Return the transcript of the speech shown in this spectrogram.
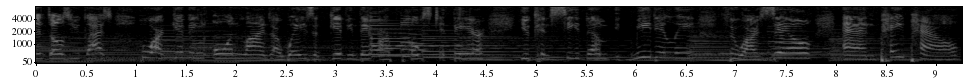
then those of you guys who are giving online, our ways of giving, they are posted there. You can see them immediately through our Zelle and PayPal.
